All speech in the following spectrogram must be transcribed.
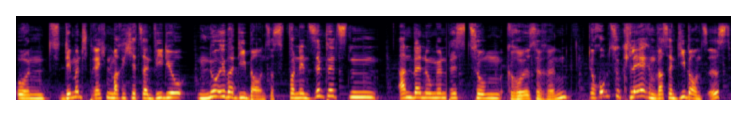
Und dementsprechend mache ich jetzt ein Video nur über Debounces. Von den simpelsten Anwendungen bis zum größeren. Doch um zu klären, was ein Debounce ist,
